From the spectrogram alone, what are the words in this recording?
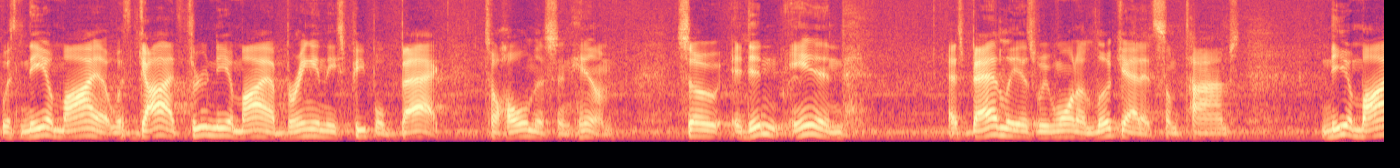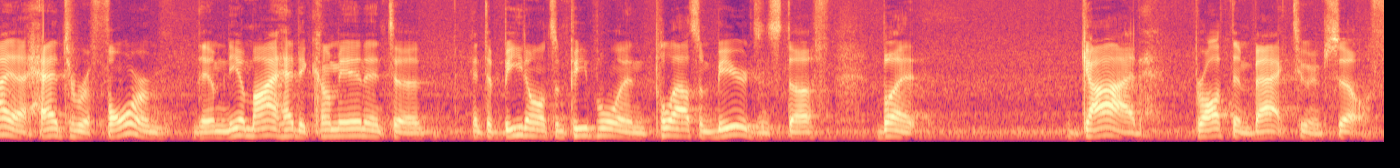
with nehemiah with god through nehemiah bringing these people back to wholeness in him so it didn't end as badly as we want to look at it sometimes. Nehemiah had to reform them. Nehemiah had to come in and to, and to beat on some people and pull out some beards and stuff. But God brought them back to himself,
